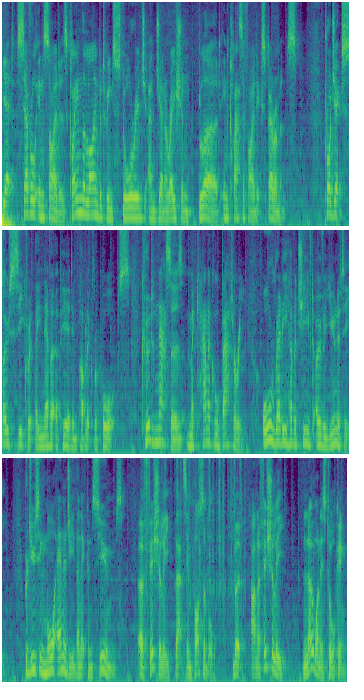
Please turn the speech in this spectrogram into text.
Yet, several insiders claim the line between storage and generation blurred in classified experiments. Projects so secret they never appeared in public reports. Could NASA's mechanical battery already have achieved over unity, producing more energy than it consumes? Officially, that's impossible. But unofficially, no one is talking.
